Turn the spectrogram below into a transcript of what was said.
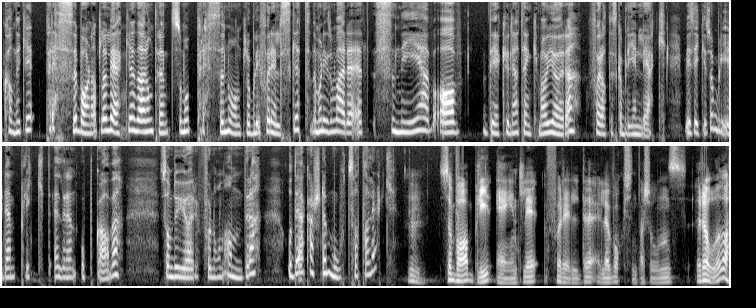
kan ikke presse barna til å leke. Det er omtrent som å presse noen til å bli forelsket. Det må liksom være et snev av det kunne jeg tenke meg å gjøre for at det skal bli en lek. Hvis ikke så blir det en plikt eller en oppgave som du gjør for noen andre. Og det er kanskje det motsatte av lek. Mm. Så hva blir egentlig foreldre- eller voksenpersonens rolle, da?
